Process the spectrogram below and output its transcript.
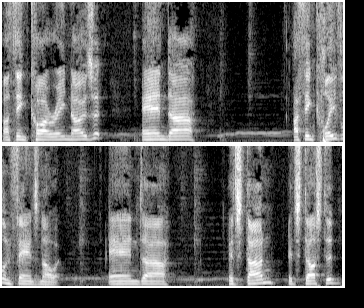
I think Kyrie knows it. And uh, I think Cleveland fans know it. And uh, it's done. It's dusted.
